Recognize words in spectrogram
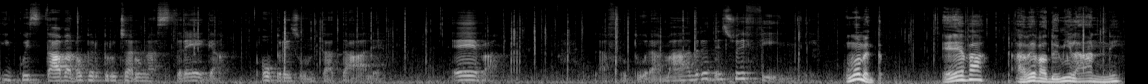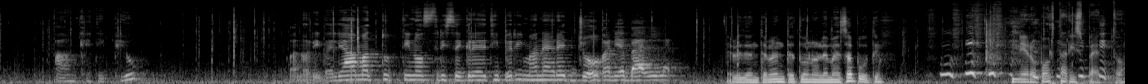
in cui stavano per bruciare una strega, o presunta tale. Eva, la futura madre dei suoi figli. Un momento. Eva aveva 2000 anni? Anche di più. Ma non riveliamo a tutti i nostri segreti per rimanere giovani e belle. Evidentemente tu non li hai mai saputi. Nero porta rispetto.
